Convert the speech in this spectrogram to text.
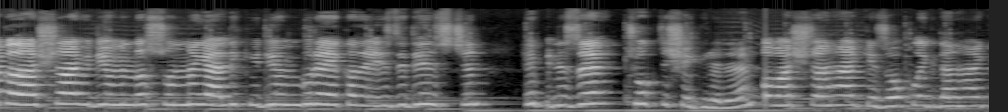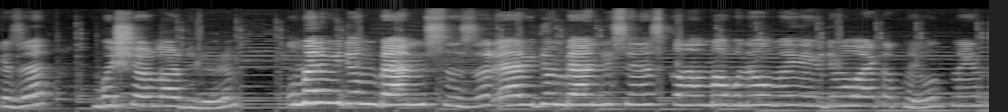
arkadaşlar videomun da sonuna geldik. Videomu buraya kadar izlediğiniz için hepinize çok teşekkür ederim. Başlayan herkese, okula giden herkese başarılar diliyorum. Umarım videomu beğenmişsinizdir. Eğer videomu beğendiyseniz kanalıma abone olmayı ve videoma like atmayı unutmayın.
